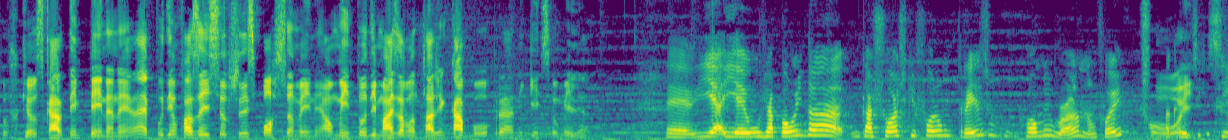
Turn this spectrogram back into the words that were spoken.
Porque os caras têm pena, né? É, podiam fazer isso em outros esportes também, né? Aumentou demais a vantagem, acabou pra ninguém ser humilhado. É, e, e o Japão ainda encaixou, acho que foram três home run, não foi? Foi. Que sim.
